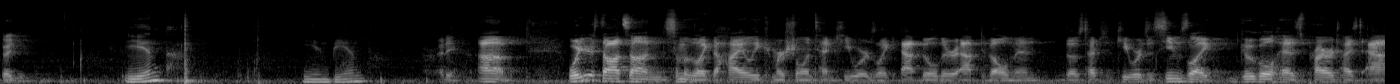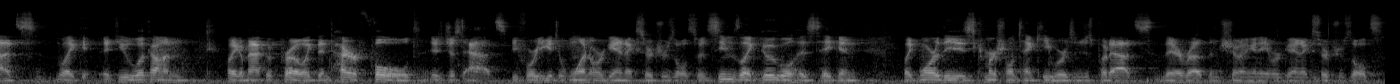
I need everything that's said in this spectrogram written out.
Thank you. Ian? Ian Bean? Ready. Um, what are your thoughts on some of the, like the highly commercial intent keywords like app builder, app development, those types of keywords? It seems like Google has prioritized ads. Like if you look on like a MacBook Pro, like the entire fold is just ads before you get to one organic search result. So it seems like Google has taken like more of these commercial intent keywords and just put ads there rather than showing any organic search results.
